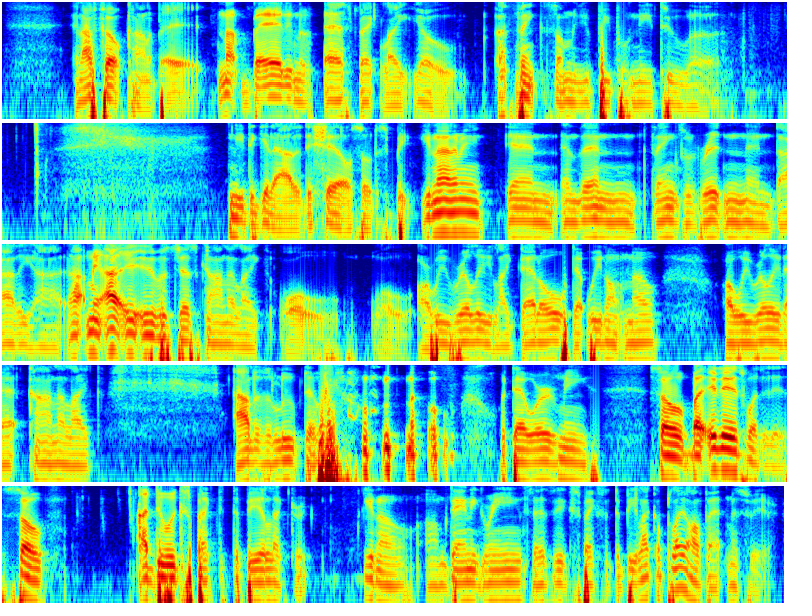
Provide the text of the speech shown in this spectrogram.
And I felt kind of bad. Not bad in the aspect like, yo, I think some of you people need to uh, need to get out of the shell, so to speak. You know what I mean? And and then things were written and da I mean, I, it was just kind of like, whoa, whoa, are we really like that old that we don't know? Are we really that kind of like out of the loop that we don't know what that word means? So, but it is what it is. So, I do expect it to be electric. You know, um, Danny Green says he expects it to be like a playoff atmosphere.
